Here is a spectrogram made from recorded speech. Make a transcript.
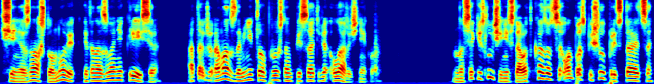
Сеня знал, что «Новик» — это название крейсера, а также роман знаменитого в прошлом писателя Лажечникова. На всякий случай, не став отказываться, он поспешил представиться,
